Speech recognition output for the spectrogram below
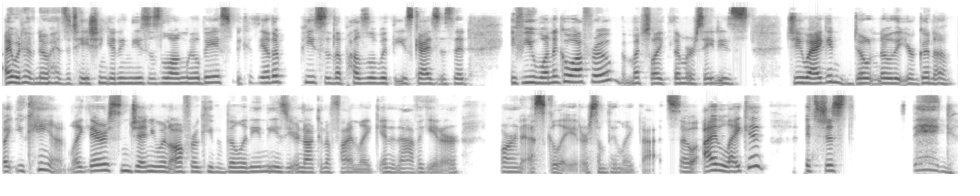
I would have no hesitation getting these as long wheelbase because the other piece of the puzzle with these guys is that if you want to go off-road, but much like the Mercedes G-Wagon, don't know that you're gonna, but you can. Like there's some genuine off-road capability in these that you're not gonna find like in a Navigator or an Escalade or something like that. So I like it. It's just big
